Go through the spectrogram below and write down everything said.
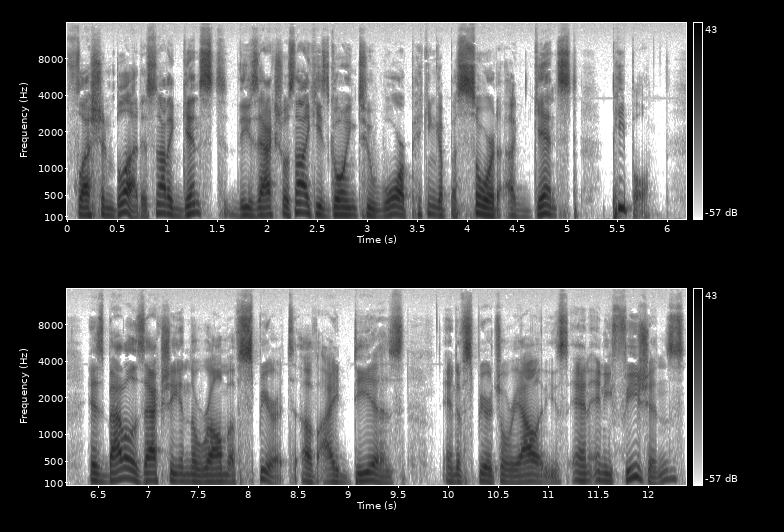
flesh and blood. It's not against these actual, it's not like he's going to war picking up a sword against people. His battle is actually in the realm of spirit, of ideas, and of spiritual realities. And in Ephesians,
